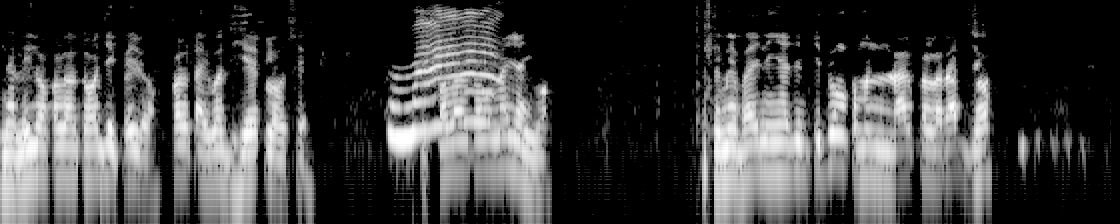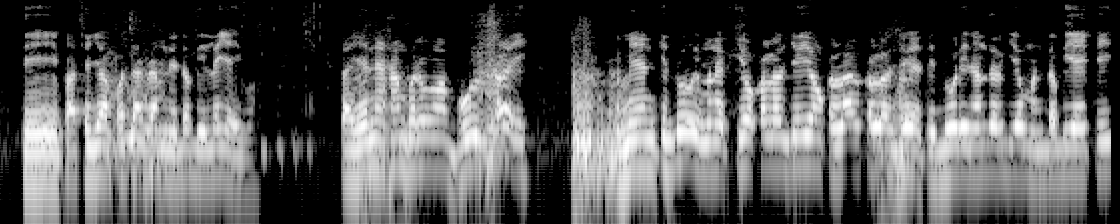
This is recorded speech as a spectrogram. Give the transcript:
ને લીલો કલર તો હજી પડ્યો કરતાય વધી એટલો છે. કલર તો હું લઈ આવ્યો. તે મેં ભાઈને અહીંયા જઈને કીધું કે મને લાલ કલર આપજો. તે પાછી જો પચાસ ગ્રામની ડબ્બી લઈ આવ્યો. તો એને સાંભળવામાં ભૂલ થઈ. મેં કીધું મને કયો કલર જોઈએ? કે લાલ કલર જોઈએ. તે દોડીને અંદર ગયો, મને ડબ્બી આપી.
